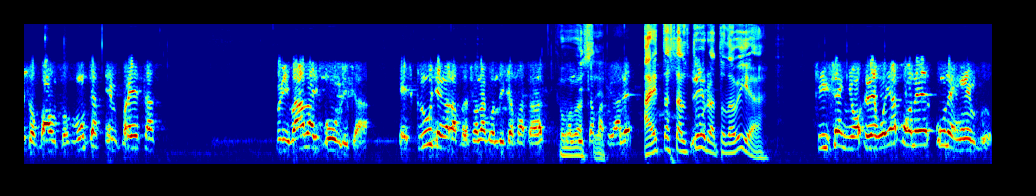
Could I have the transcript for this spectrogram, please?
eso, Pauto. Muchas empresas privadas y públicas excluyen a la persona con discapacidad. ¿Cómo va a, a estas alturas todavía? Sí, señor. Le voy a poner un ejemplo.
